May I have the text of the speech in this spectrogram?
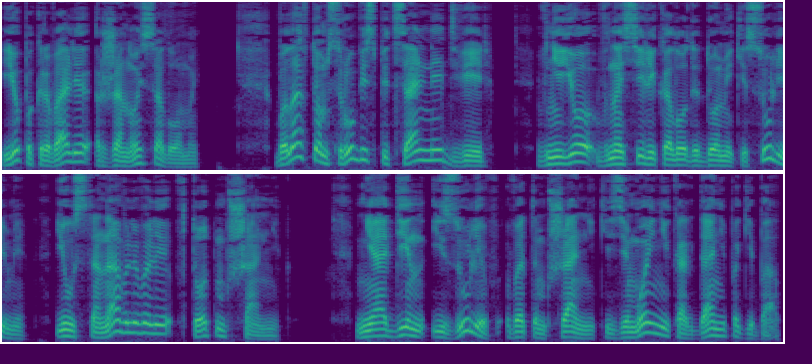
Ее покрывали ржаной соломой. Была в том срубе специальная дверь. В нее вносили колоды-домики с ульями и устанавливали в тот мшанник. Ни один из ульев в этом мшаннике зимой никогда не погибал.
